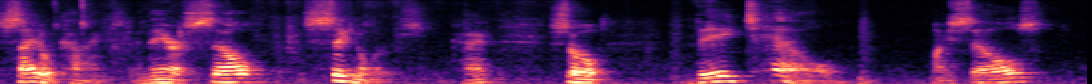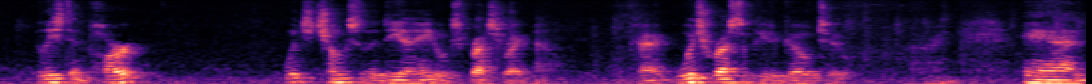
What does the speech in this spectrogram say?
Cytokines, and they are cell signalers, okay? So they tell my cells, at least in part, which chunks of the DNA to express right now, okay? Which recipe to go to. And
